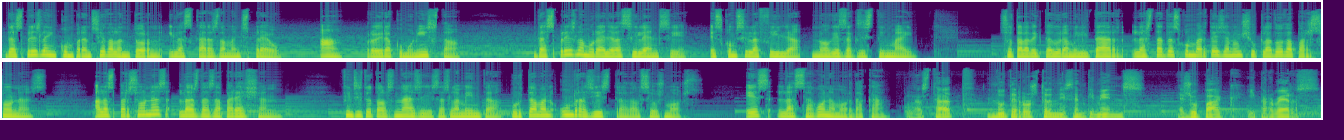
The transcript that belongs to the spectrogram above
Després la incomprensió de l'entorn i les cares de menyspreu. Ah, però era comunista. Després la muralla de silenci. És com si la filla no hagués existit mai. Sota la dictadura militar, l'Estat es converteix en un xuclador de persones. A les persones les desapareixen. Fins i tot els nazis, es lamenta, portaven un registre dels seus morts. És la segona mort de K. L'Estat no té rostre ni sentiments. És opac i pervers.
